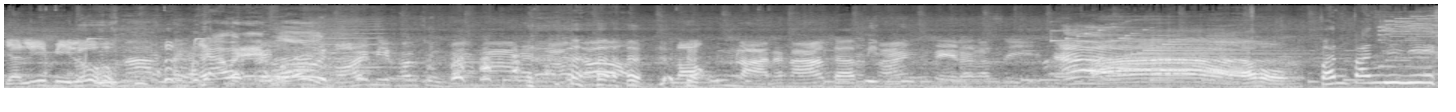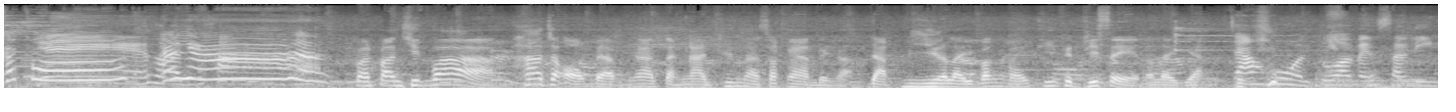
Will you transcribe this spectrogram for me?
อย่ารีบมีลูก อย่าไปดิขอให้มีความสุขมากๆนะครับก็รออุ้มหลานนะครับครับท้ายเมย์และลัสซี่ครับผมปันปันยียีครับผมสวัสดีค่ะปันปันคิดว่าถ้าจะออกแบบงานแต่งงานขึ้นมาสักงานหนึ่งอะอยากมีอะไรบ้างไหมที่เป็นพิเศษอะไรเงี้ยจะโหนตัวเป็นสลิง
